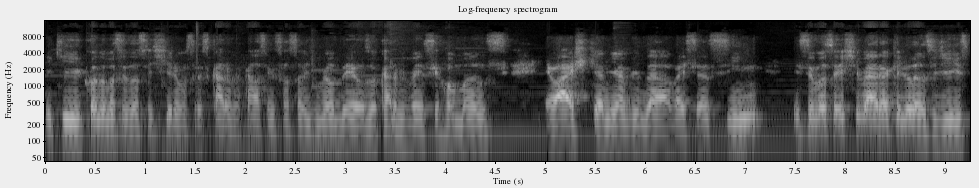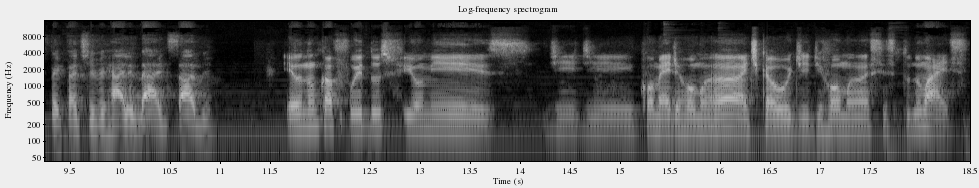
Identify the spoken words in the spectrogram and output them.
e que quando vocês assistiram vocês ficaram com aquela sensação de meu Deus, eu quero viver esse romance, eu acho que a minha vida vai ser assim. E se vocês tiveram aquele lance de expectativa e realidade, sabe? Eu nunca fui dos filmes de, de comédia romântica ou de, de romances tudo mais.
